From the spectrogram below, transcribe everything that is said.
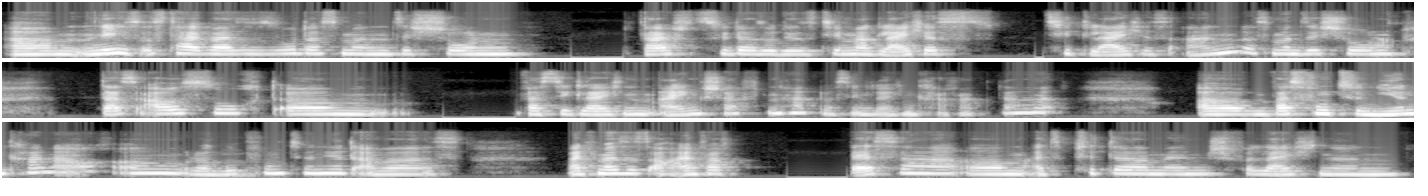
Ähm, nee, es ist teilweise so, dass man sich schon, da ist wieder so dieses Thema Gleiches zieht Gleiches an, dass man sich schon ja. das aussucht, ähm, was die gleichen Eigenschaften hat, was den gleichen Charakter hat, ähm, was funktionieren kann auch ähm, oder gut mhm. funktioniert, aber es, manchmal ist es auch einfach besser, ähm, als Pitter-Mensch vielleicht einen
